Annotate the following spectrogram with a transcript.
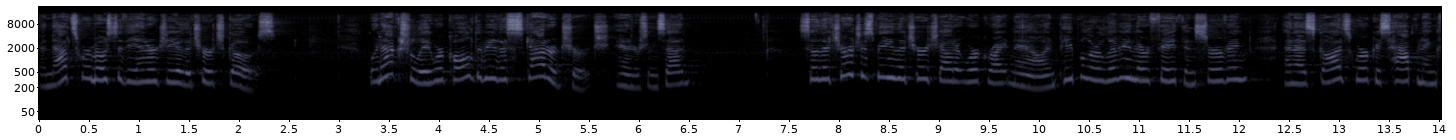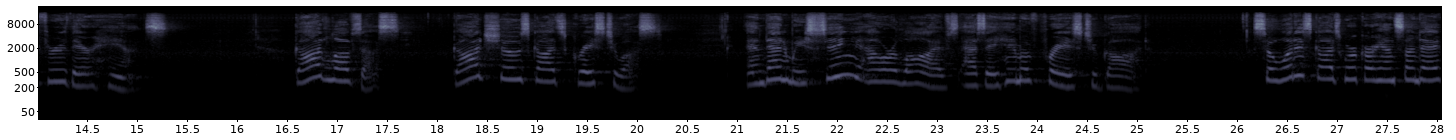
And that's where most of the energy of the church goes. When actually, we're called to be the scattered church, Anderson said. So the church is being the church out at work right now, and people are living their faith in serving, and as God's work is happening through their hands. God loves us. God shows God's grace to us. And then we sing our lives as a hymn of praise to God. So, what is God's Work Our Hands Sunday?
